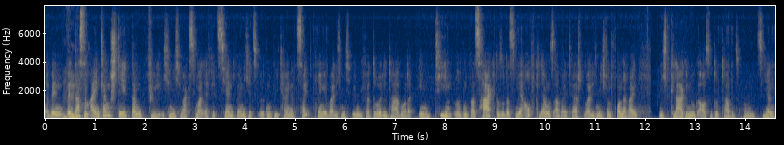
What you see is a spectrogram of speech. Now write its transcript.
Wenn, mhm. wenn das im Einklang steht, dann fühle ich mich maximal effizient. Wenn ich jetzt irgendwie keine Zeit bringe, weil ich mich irgendwie verdrödelt habe oder im Team irgendwas hakt, also dass mehr Aufklärungsarbeit herrscht, weil ich mich von vornherein nicht klar genug ausgedrückt habe zu kommunizieren,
